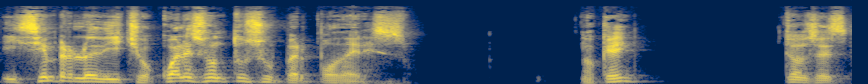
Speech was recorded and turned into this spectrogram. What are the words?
y siempre lo he dicho, cuáles son tus superpoderes. ¿Ok? Entonces,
